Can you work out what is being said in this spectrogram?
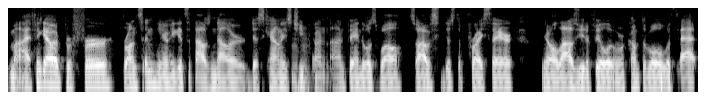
My, I think I would prefer Brunson. You know, he gets a thousand dollar discount. He's cheaper mm-hmm. on, on FanDuel as well. So obviously, just the price there, you know, allows you to feel a little more comfortable with that.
